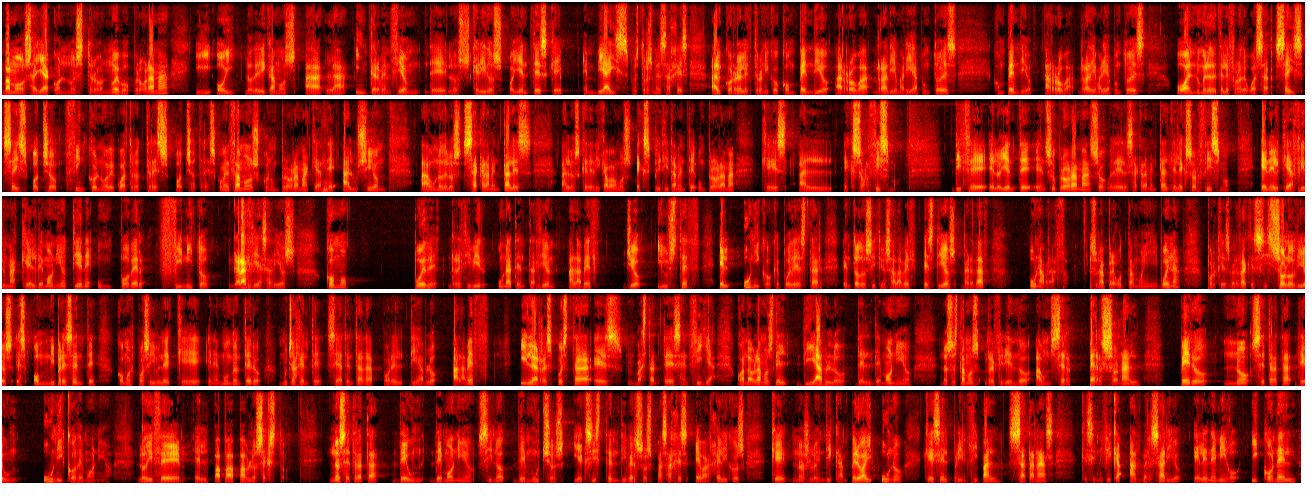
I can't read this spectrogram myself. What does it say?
Vamos allá con nuestro nuevo programa y hoy lo dedicamos a la intervención de los queridos oyentes que enviáis vuestros mensajes al correo electrónico compendio arroba radiomaria.es, compendio arroba radiomaria.es o al número de teléfono de WhatsApp 668-594-383. Comenzamos con un programa que hace alusión a uno de los sacramentales a los que dedicábamos explícitamente un programa que es al exorcismo. Dice el oyente en su programa sobre el sacramental del exorcismo, en el que afirma que el demonio tiene un poder finito, gracias a Dios, ¿cómo puede recibir una tentación a la vez yo y usted? El único que puede estar en todos sitios a la vez es Dios, ¿verdad? Un abrazo. Es una pregunta muy buena, porque es verdad que si solo Dios es omnipresente, ¿cómo es posible que en el mundo entero mucha gente sea tentada por el diablo a la vez? Y la respuesta es bastante sencilla. Cuando hablamos del diablo, del demonio, nos estamos refiriendo a un ser personal, pero no se trata de un único demonio. Lo dice el Papa Pablo VI. No se trata de un demonio, sino de muchos, y existen diversos pasajes evangélicos que nos lo indican. Pero hay uno que es el principal, Satanás, que significa adversario, el enemigo, y con él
